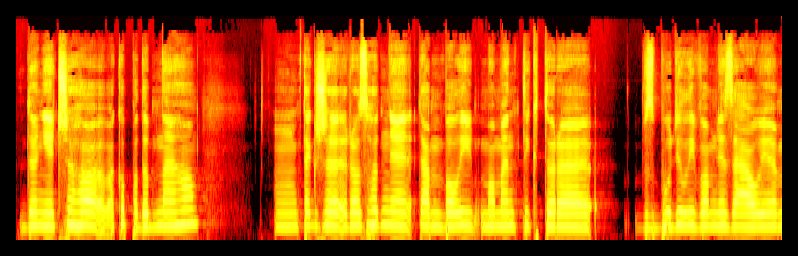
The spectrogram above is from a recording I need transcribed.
do niečoho ako podobného. Mm, takže rozhodne tam boli momenty, ktoré vzbudili vo mne záujem,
